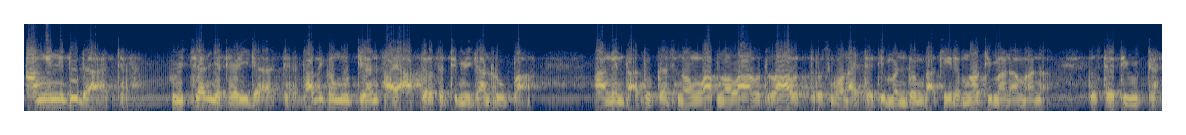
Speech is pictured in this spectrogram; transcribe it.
Angin itu tidak ada. Hujan ya dari tidak ada. Tapi kemudian saya atur sedemikian rupa. Angin tak tugas no no laut. Laut terus ngono jadi mendung tak kirim no di mana mana terus jadi udan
